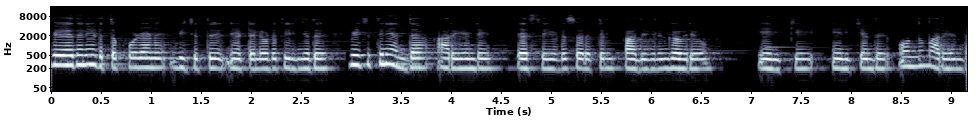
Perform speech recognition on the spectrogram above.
വേദന എടുത്തപ്പോഴാണ് വിജിത്ത് ഞെട്ടലോട് തിരിഞ്ഞത്. വിജിത്തിന് എന്താ അറിയണ്ടേ? എസ് ഐയുടെ സ്വരത്തിൽ പതിവിലും ഗൗരവം. എനിക്ക് എനിക്കെന്ത്? ഒന്നും അറിയണ്ട.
